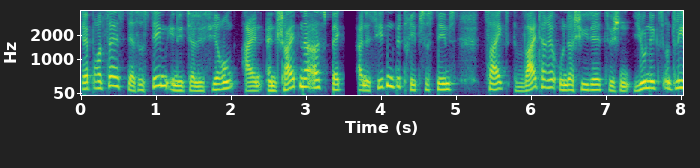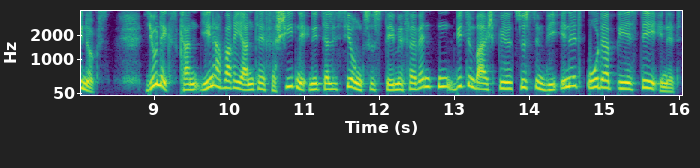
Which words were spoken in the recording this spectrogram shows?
Der Prozess der Systeminitialisierung, ein entscheidender Aspekt eines jeden Betriebssystems, zeigt weitere Unterschiede zwischen Unix und Linux. Unix kann je nach Variante verschiedene Initialisierungssysteme verwenden, wie zum Beispiel System Init oder BSD Init.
